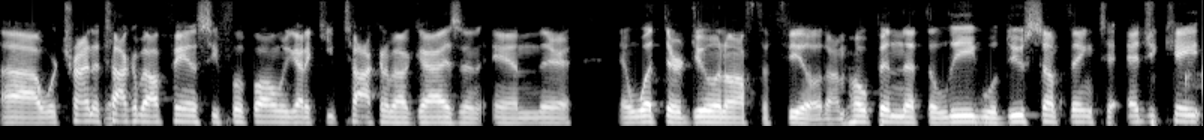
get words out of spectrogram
Uh, we're trying to talk about fantasy football, and we got to keep talking about guys and and their and what they're doing off the field. I'm hoping that the league will do something to educate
